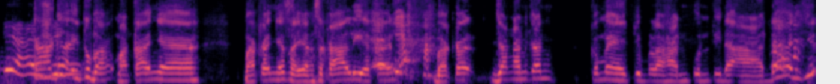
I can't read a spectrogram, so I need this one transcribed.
Iya. Kagak itu bang, makanya makanya sayang sekali ya kan. Iya. Bahkan jangankan ke Meki belahan pun tidak ada anjir.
